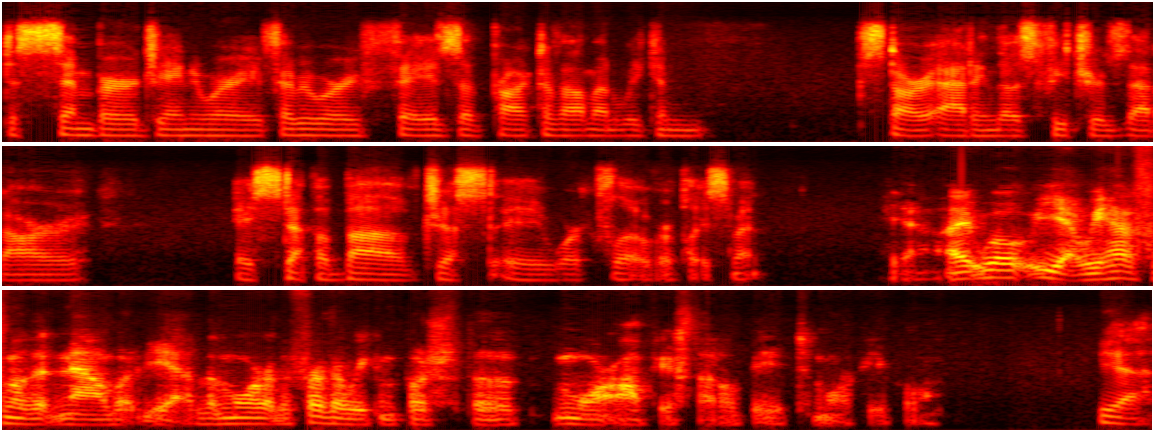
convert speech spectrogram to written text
december january february phase of product development we can start adding those features that are a step above just a workflow replacement yeah, I will. Yeah, we have some of it now, but yeah, the more the further we can push, the more obvious that'll be to more people. Yeah,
